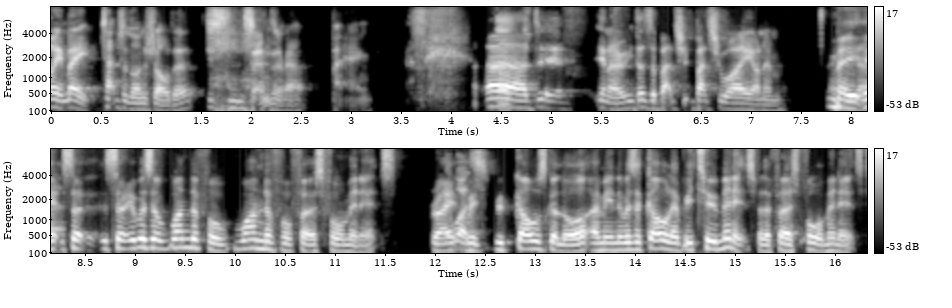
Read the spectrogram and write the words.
Oi, mate, taps him on the shoulder. Turns around. Bang. Ah, dear. You know, he does a Batshuayi on him. Mate, And, uh, it, so so it was a wonderful, wonderful first four minutes, right? With, with goals galore. I mean, there was a goal every two minutes for the first four minutes,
